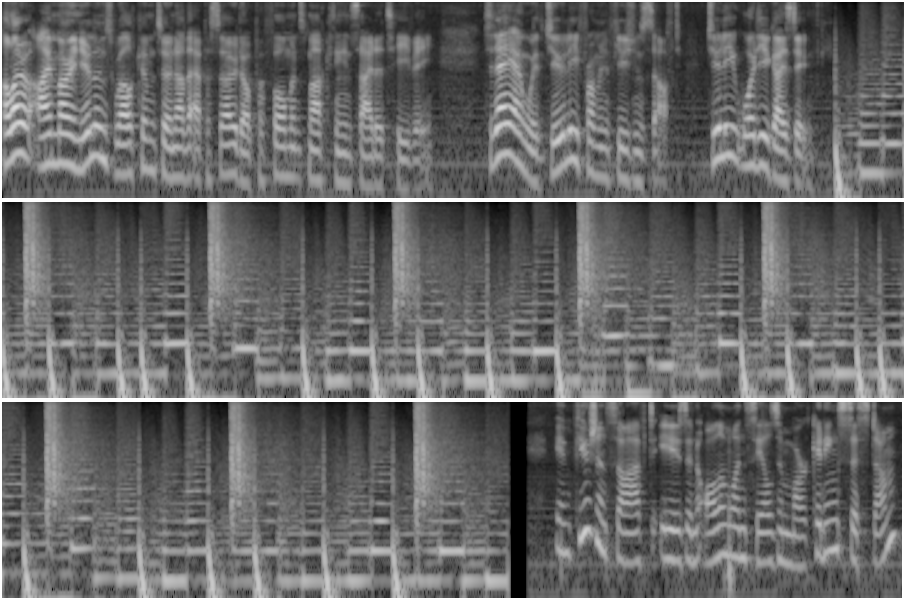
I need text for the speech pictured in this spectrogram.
Hello, I'm Murray Newlands. Welcome to another episode of Performance Marketing Insider TV. Today I'm with Julie from Infusionsoft. Julie, what do you guys do? Infusionsoft is an all-in-one sales and marketing system,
